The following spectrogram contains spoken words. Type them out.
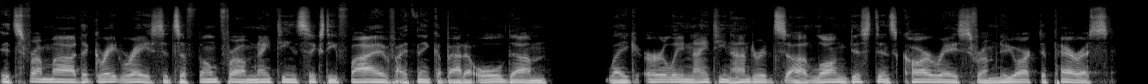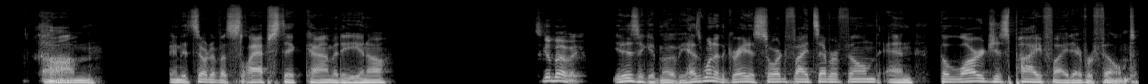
It's from uh, The Great Race. It's a film from 1965, I think, about an old, um, like early 1900s uh, long distance car race from New York to Paris. Huh. Um, and it's sort of a slapstick comedy, you know? It's a good movie. It is a good movie. It has one of the greatest sword fights ever filmed and the largest pie fight ever filmed.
